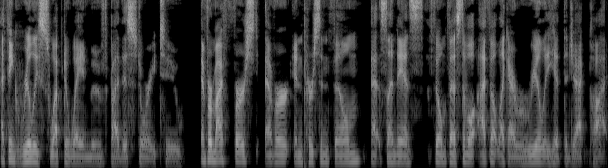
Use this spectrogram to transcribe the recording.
I think, really swept away and moved by this story too. And for my first ever in person film at Sundance Film Festival, I felt like I really hit the jackpot.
